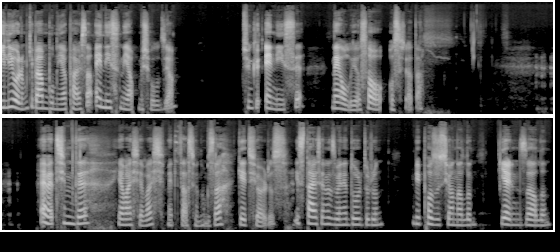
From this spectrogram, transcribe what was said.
Biliyorum ki ben bunu yaparsam en iyisini yapmış olacağım. Çünkü en iyisi ne oluyorsa o, o sırada. Evet şimdi yavaş yavaş meditasyonumuza geçiyoruz. İsterseniz beni durdurun, bir pozisyon alın, yerinizi alın.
